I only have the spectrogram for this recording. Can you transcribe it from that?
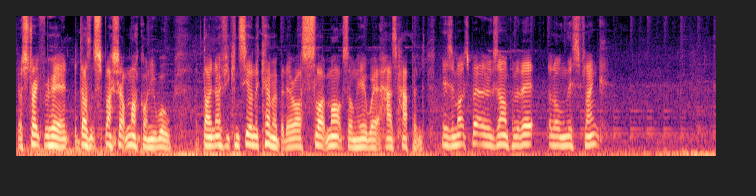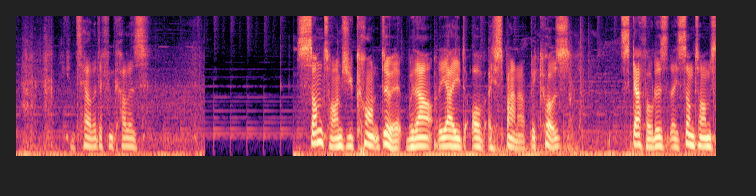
goes straight through here, and it doesn't splash up muck on your wall. I don't know if you can see on the camera, but there are slight marks on here where it has happened. Here's a much better example of it along this flank. You can tell the different colours sometimes you can't do it without the aid of a spanner because scaffolders they sometimes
